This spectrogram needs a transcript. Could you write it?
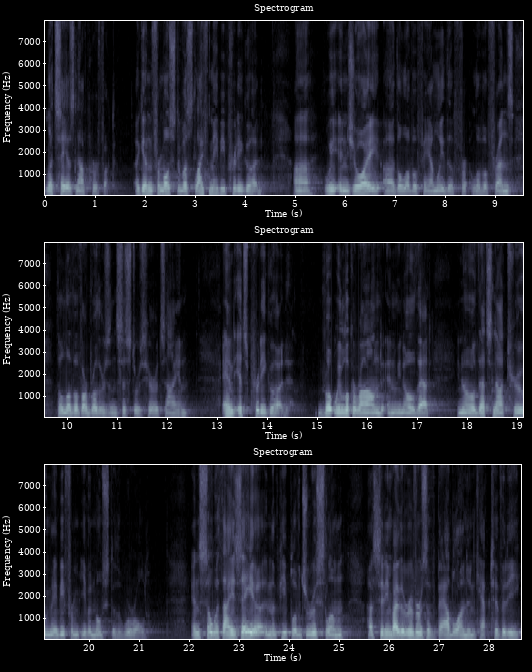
let's say, is not perfect. Again, for most of us, life may be pretty good. Uh, we enjoy uh, the love of family, the love of friends, the love of our brothers and sisters here at Zion. And it's pretty good. But we look around and we know that, you know, that's not true maybe from even most of the world. And so with Isaiah and the people of Jerusalem uh, sitting by the rivers of Babylon in captivity,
